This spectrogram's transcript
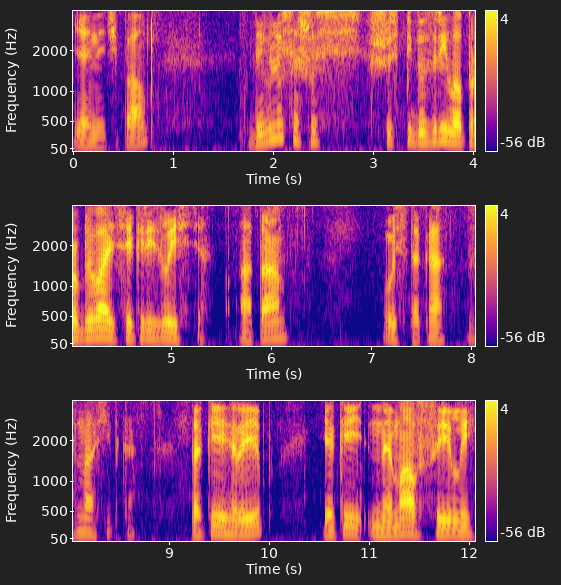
я й не чіпав. Дивлюся, щось, щось підозріло пробивається крізь листя. А там ось така знахідка. Такий гриб, який не мав сили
